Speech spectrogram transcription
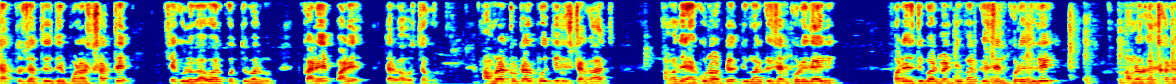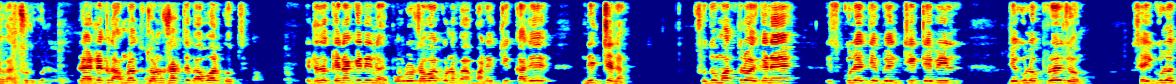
ছাত্রছাত্রীদের পড়ার স্বার্থে সেগুলো ব্যবহার করতে পারব, কারে পারে তার ব্যবস্থা করব। আমরা টোটাল পঁয়ত্রিশটা গাছ আমাদের এখনও ডিমার্কেশন করে দেয়নি। ফরেস্ট ডিপার্টমেন্ট ডিমার্কেশন করে দিলেই আমরা গাছ কাটা কাজ শুরু করে না, এটা কিন্তু আমরা তো জনস্বার্থে ব্যবহার করছি। এটা তো কেনাকেনি নয়, পৌরসভার কোনো বাণিজ্যিক কাজে নিচ্ছে না। শুধুমাত্র এখানে স্কুলের যে বেঞ্চি, টেবিল যেগুলো প্রয়োজন, সেইগুলোর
